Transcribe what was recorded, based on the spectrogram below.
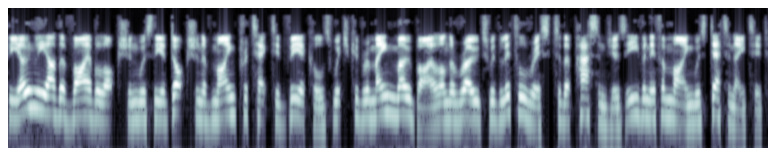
The only other viable option was the adoption of mine-protected vehicles which could remain mobile on the roads with little risk to the passengers even if a mine was detonated.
